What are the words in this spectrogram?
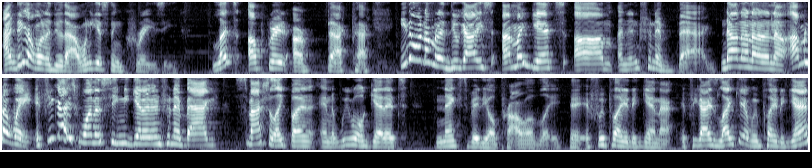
I think I want to do that. I want to get something crazy. Let's upgrade our backpack. You know what I'm gonna do, guys? I'm gonna get um an infinite bag. No, no, no, no, no. I'm gonna wait. If you guys want to see me get an infinite bag, smash the like button, and we will get it next video, probably. Okay, if we play it again. Uh, if you guys like it, we play it again,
